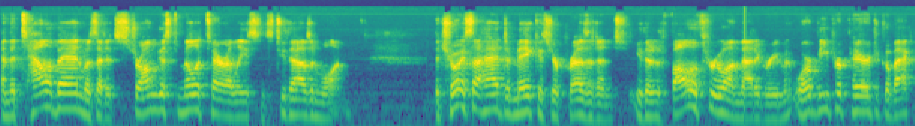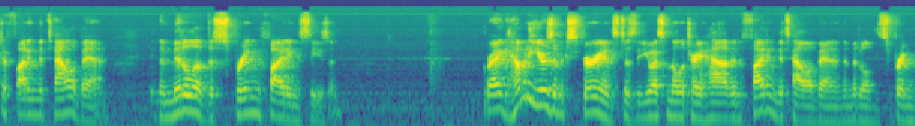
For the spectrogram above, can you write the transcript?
and the Taliban was at its strongest militarily since 2001. The choice I had to make as your president either to follow through on that agreement or be prepared to go back to fighting the Taliban in the middle of the spring fighting season. Greg, how many years of experience does the U.S. military have in fighting the Taliban in the middle of the spring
